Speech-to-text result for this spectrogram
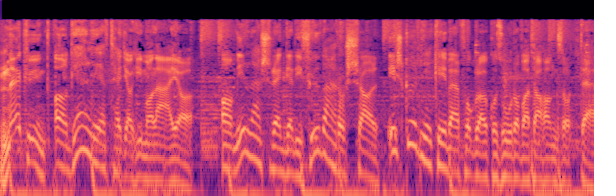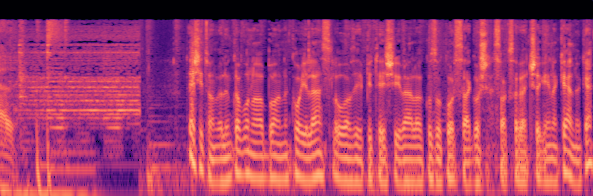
Nekünk a Gellért hegy a Himalája. A Millás reggeli fővárossal és környékével foglalkozó rovata hangzott el. És itt van velünk a vonalban Koi László, az Építési Vállalkozók Országos Szakszövetségének elnöke.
